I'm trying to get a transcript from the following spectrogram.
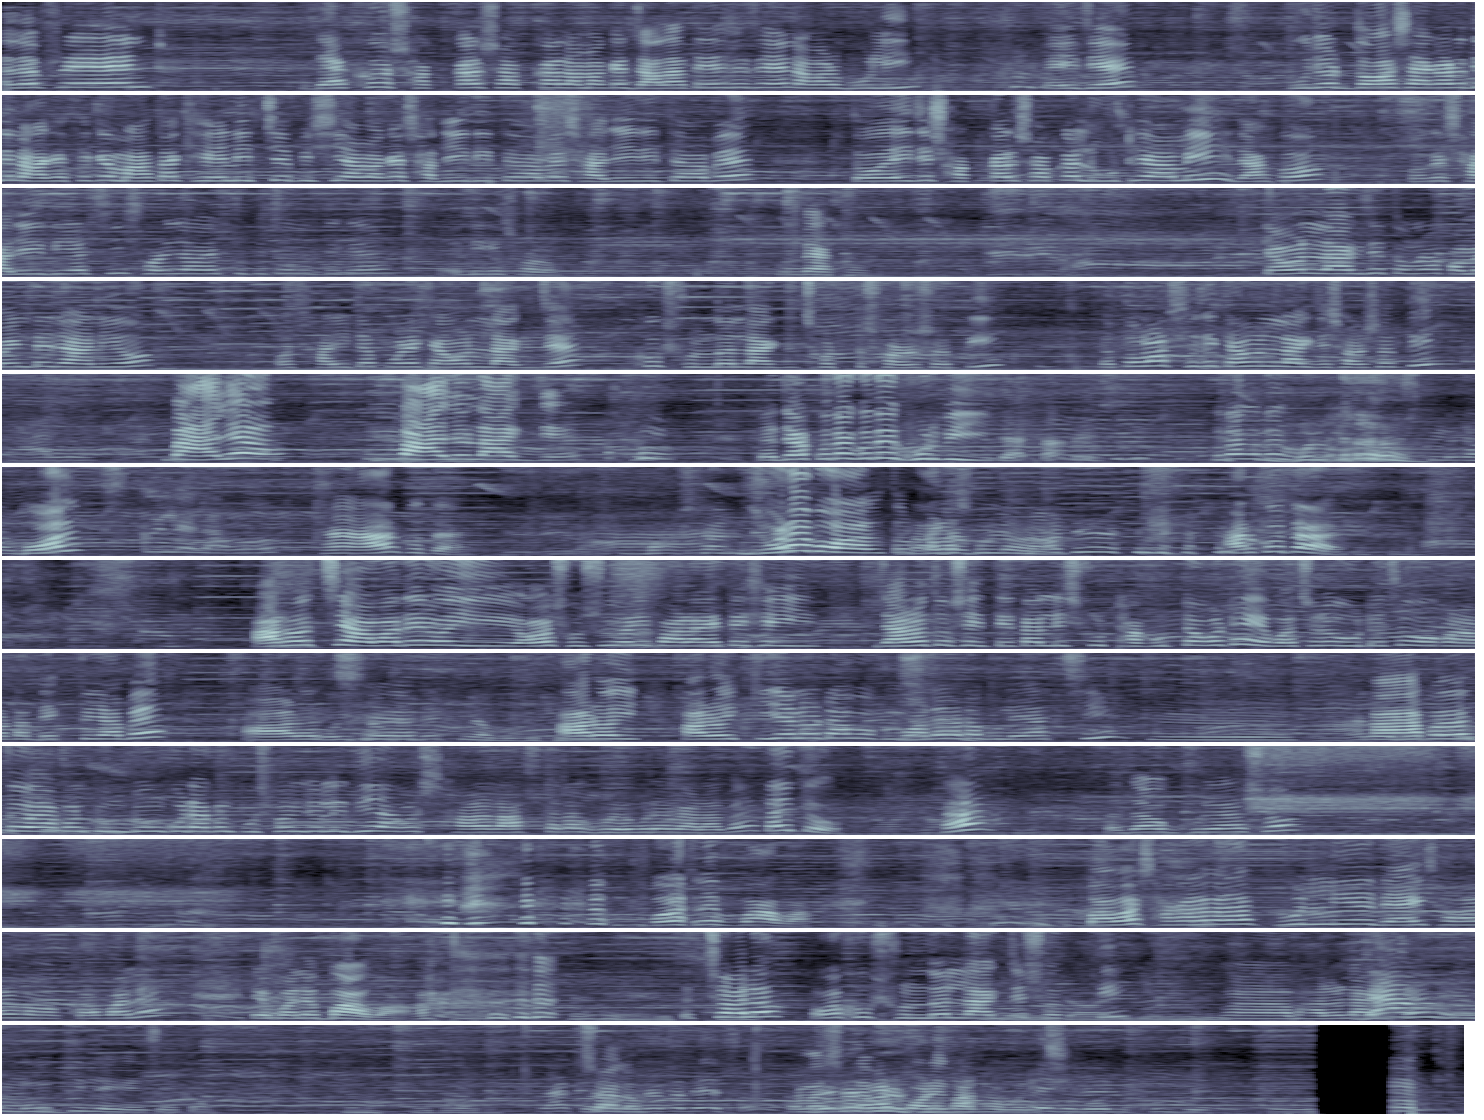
Hello friend দেখো, সকাল সকাল আমাকে জ্বালাতে এসেছেন আমার বুলি। এই যে, পুজোর দশ এগারো দিন আগে থেকে মাথা খেয়ে নিচ্ছে পিসি, আমাকে সাজিয়ে দিতে হবে, সাজিয়ে দিতে হবে। তো এই যে সকাল সকাল উঠে আমি, দেখো, ওকে সাজিয়ে দিয়েছি। সরে যাও একটু পিছনের দিকে, এদিকে সরো। দেখো। কেমন লাগছে তোমরা কমেন্টে জানিও। ও শাড়িটা পরে কেমন লাগছে? খুব সুন্দর লাগছে ছোট্ট সরস্বতী। তো তোমার সেজে কেমন লাগছে সরস্বতী? ভালো। ভালো? লাগছে। তা যা কোথায় কোথায় ঘুরবি? কোথায় কোথায় ঘুরবি? বল। স্কুলে যাব। হ্যাঁ আর কোথায়? জোরে বল তোর গলা শুনতে আর কোথায়? আর হচ্ছে আমাদের ওই আমার শ্বশুরবাড়ি পাড়ায়তে সেই জানো তো সেই তেতাল্লিশ ফুট ঠাকুরটা ওঠে? এবছরও উঠেছে ওখানে ওটা দেখতে যাবে। আর হচ্ছে আর ওই আর ওই কি যেন ওটা বলে ওটা ভুলে যাচ্ছি। আপাতত এখন টুংটুং করে এখন পুষ্পাঞ্জলি দিয়ে এখন সারা রাস্তাটা ঘুরে ঘুরে বেড়াবে তাই তো? হ্যাঁ? যাও ঘুরে আসো। বলে বাবা। বাবা সকালবেলা ফুল নিয়ে দেয় সবার কপালে এ বলে বাবা। চলো ওকে খুব সুন্দর লাগছে সত্যি। ভালো লাগছে। মুখে কি লেগেছে এটা। চলো। আমার সাথে আবার পরে কথা বলছি।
